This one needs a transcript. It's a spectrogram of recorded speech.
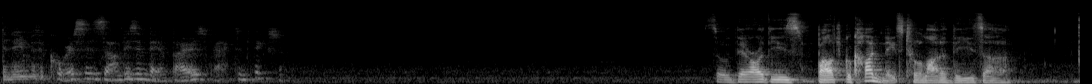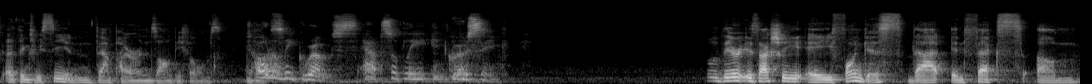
The name of the course is Zombies and Vampires, Fact and Fiction. So there are these biological cognates to a lot of these uh, uh things we see in vampire and zombie films. Totally gross, absolutely engrossing. There is actually a fungus that infects um,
